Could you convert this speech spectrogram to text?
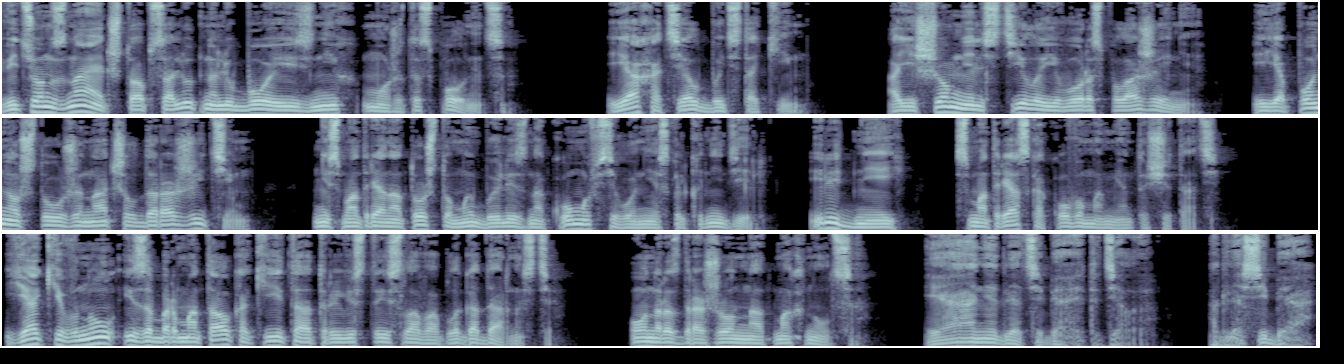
Ведь он знает, что абсолютно любое из них может исполниться. Я хотел быть таким. А еще мне льстило его расположение, и я понял, что уже начал дорожить им, несмотря на то, что мы были знакомы всего несколько недель или дней, смотря с какого момента считать. Я кивнул и забормотал какие-то отрывистые слова благодарности. Он раздраженно отмахнулся. «Я не для тебя это делаю, а для себя.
